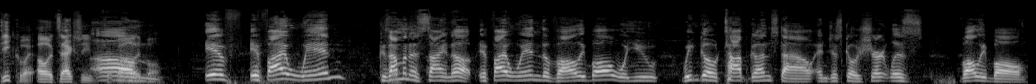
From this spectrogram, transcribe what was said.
Decoy. Oh, it's actually for Um, volleyball. If if I win, because I'm going to sign up. If I win the volleyball, will you? We can go Top Gun style and just go shirtless volleyball,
